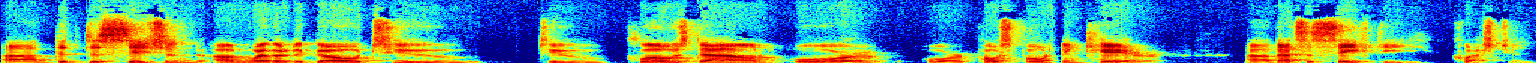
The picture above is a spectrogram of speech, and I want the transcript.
The decision on whether to go to to close down or or postponing care, uh, that's a safety question,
